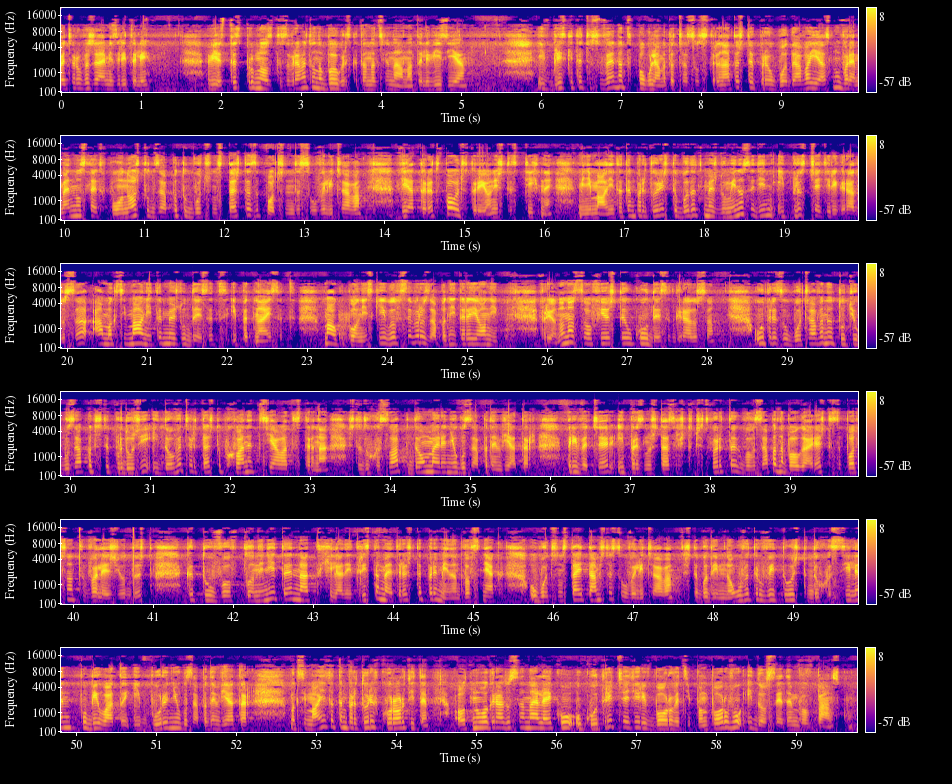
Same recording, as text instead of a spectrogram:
вечер, уважаеми зрители! Вие сте с прогнозата за времето на Българската национална телевизия. И в близките часове над по-голямата част от страната ще преобладава ясно време, но след полунощ от запад облачността ще започне да се увеличава. Вятърът в повечето райони ще стихне. Минималните температури ще бъдат между минус 1 и плюс 4 градуса, а максималните между 10 и 15. Малко по-низки в северо-западните райони. В района на София ще е около 10 градуса. Утре за облачаването от югозапад ще продължи и до вечерта ще обхване цялата страна. Ще духа слаб до умерен югозападен вятър. При вечер и през нощта срещу четвъртък в Западна България ще започнат валежи от дъжд, като в планините над 1300 метра ще преминат в сняг. Облачността и там ще се увеличава. Ще бъде и много ветровито, ще духа силен по билата и бурен югозападен вятър. Максималните температури в курортите от 0 градуса на Леко, около 3-4 в Боровец и Пампорово и до 7 в Банско.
